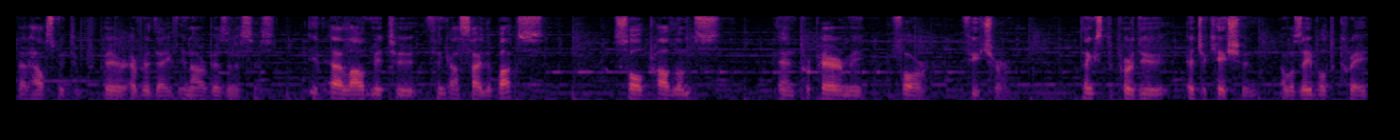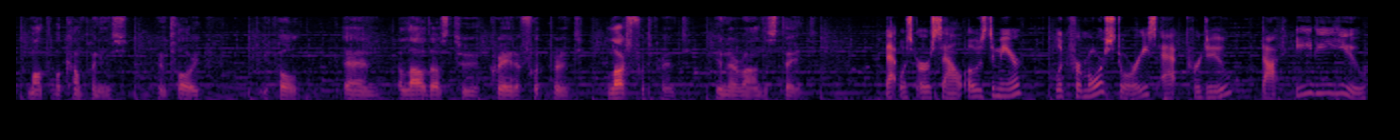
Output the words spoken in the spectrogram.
That helps me to prepare every day in our businesses. It allowed me to think outside the box, solve problems, and prepare me for future. Thanks to Purdue education, I was able to create multiple companies, employ people, and allowed us to create a footprint, large footprint in and around the state. That was Ersal Ozdemir. Look for more stories at purdue.edu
